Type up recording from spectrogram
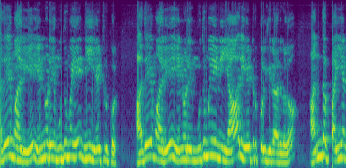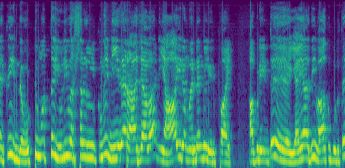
அதே மாதிரியே என்னுடைய முதுமையை நீ ஏற்றுக்கொள். அதே மாதிரி என்னுடைய முதுமையை நீ யார் ஏற்றுக்கொள்கிறார்களோ அந்த பையனுக்கு இந்த ஒட்டுமொத்த யூனிவர்சலுக்குமே நீ தான் ராஜாவா நீ ஆயிரம் வருடங்கள் இருப்பாய் அப்படின்ட்டு யயாதி வாக்கு கொடுத்து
